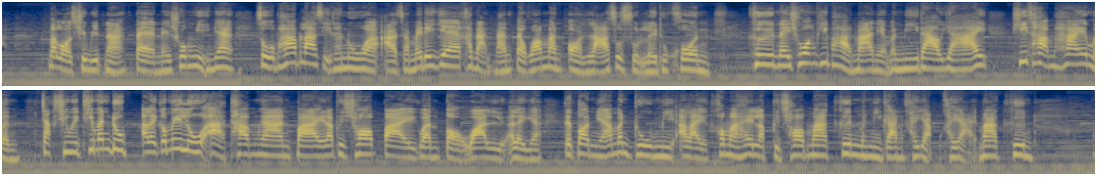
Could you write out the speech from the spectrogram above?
ตลอดชีวิตนะ แต่ในช่วงนี้เนี่ยสุขภาพราศีธนูอาจจะไม่ได้แย่ขนาดนั้น แต่ว่ามันอ่อนล้าสุดๆเลยทุกคน คือในช่วงที่ผ่านมาเนี่ยมันมีดาวย้ายที่ทำให้เหมือนจากชีวิตที่มันดูอะไรก็ไม่รู้อะทำงานไปรับผิดชอบไปวันต่อวันหรืออะไรเงี้ยแต่ตอนนี้มันดูมีอะไรเข้ามาให้รับผิดชอบมากขึ้น มันมีการขยับขยายมากขึ้น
